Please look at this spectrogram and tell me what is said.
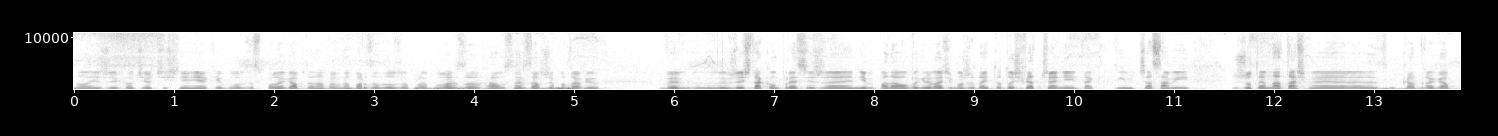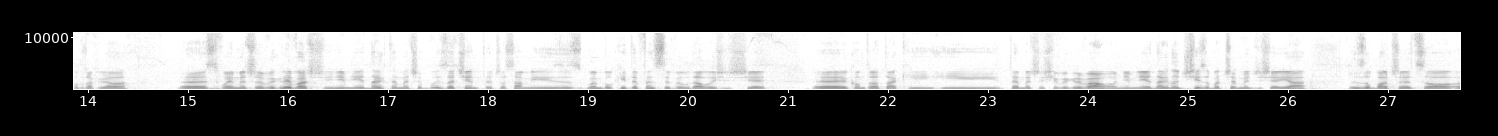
No, jeżeli chodzi o ciśnienie, jakie było w zespole GAP, to na pewno bardzo dużo. Pro- Profesor Hausner zawsze potrafił wy, wywrzeć taką presję, że nie wypadało wygrywać i może tutaj to doświadczenie i takim czasami rzutem na taśmę kadra GAP potrafiła swoje mecze wygrywać. Niemniej jednak te mecze były zacięte. Czasami z, głębokiej defensywy udało się, e, kontrataki i te mecze się wygrywało. Niemniej jednak no, dzisiaj zobaczymy. Dzisiaj ja zobaczę, co e,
